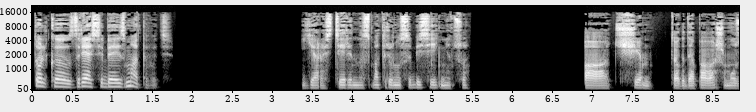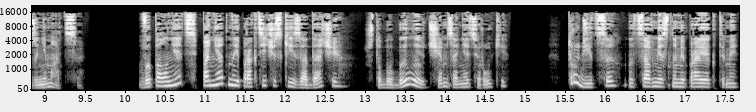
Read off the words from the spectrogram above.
Только зря себя изматывать. Я растерянно смотрю на собеседницу. А чем тогда, по-вашему, заниматься? Выполнять понятные практические задачи, чтобы было чем занять руки, трудиться над совместными проектами.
